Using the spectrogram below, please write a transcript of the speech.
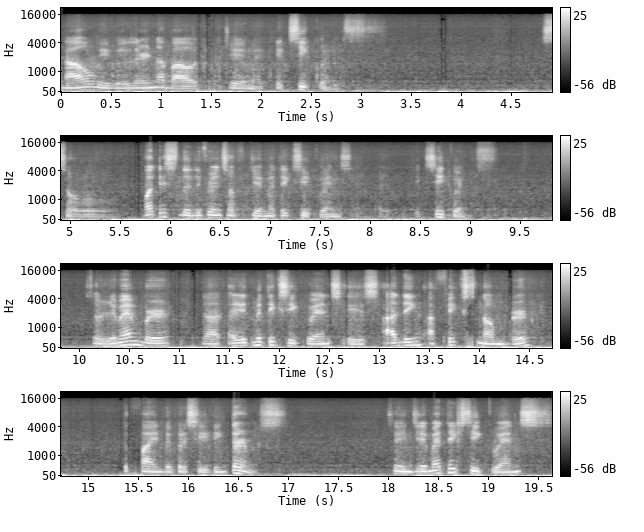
now we will learn about geometric sequence. So, what is the difference of geometric sequence and arithmetic sequence? So, remember that arithmetic sequence is adding a fixed number to find the preceding terms. So, in geometric sequence,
